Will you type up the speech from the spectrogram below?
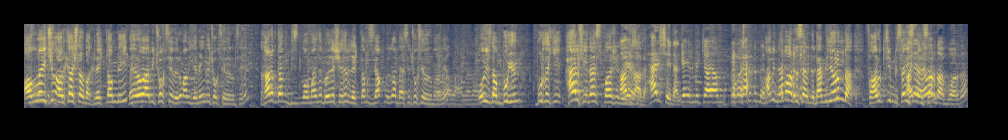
Allah için arkadaşlar bak reklam değil. Ben Erol abi çok seviyorum abi yemeğini de çok seviyorum senin. Harbiden biz normalde böyle şeyleri reklamsız yapmıyoruz ama ben seni çok seviyorum abi. Allah Allah Allah. O yüzden bugün buradaki her şeyden sipariş ediyorum. Hayır abi her şeyden. Gel elmeki ayağımı dolaştırdım ben. Abi ne vardı sende? Ben biliyorum da Faruk'cum bir say Aynen istersen. ne vardı abi bu arada?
